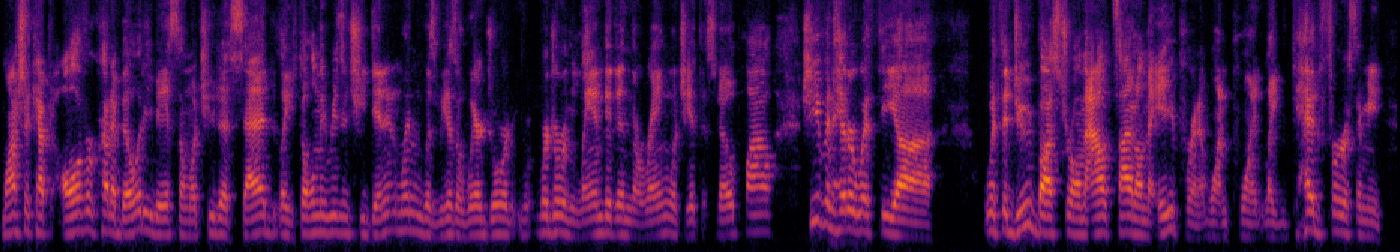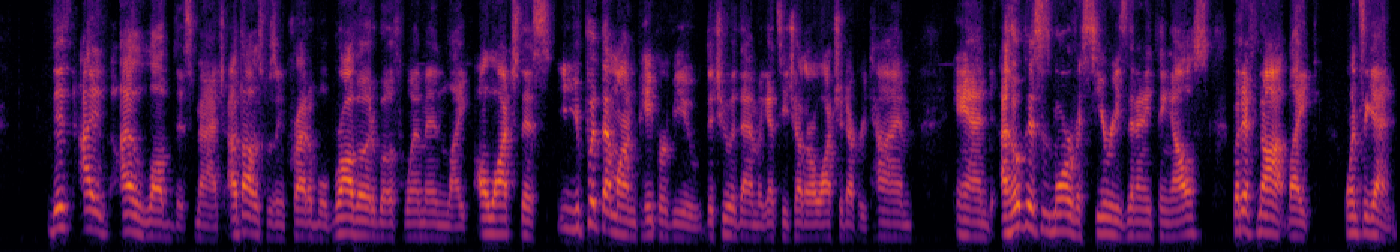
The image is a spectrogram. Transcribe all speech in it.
Masha kept all of her credibility based on what you just said. Like the only reason she didn't win was because of where Jordynne where Jordynne landed in the ring when she hit the snowplow. She even hit her with the uh with the dude buster on the outside on the apron at one point, like head first. I mean, this I I love this match. I thought this was incredible. Bravo to both women. Like I'll watch this. You put them on pay per view, the two of them against each other. I'll watch it every time. And I hope this is more of a series than anything else. But if not, like once again,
